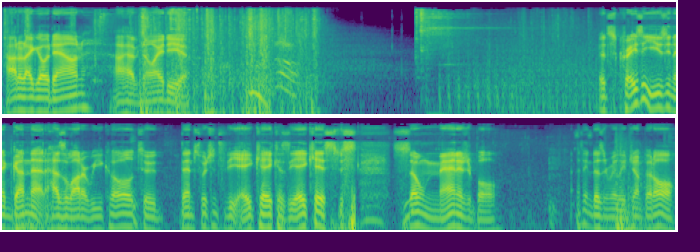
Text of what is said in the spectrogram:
How did I go down? I have no idea. It's crazy using a gun that has a lot of recoil to then switch into the AK because the AK is just so manageable. That thing doesn't really jump at all.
